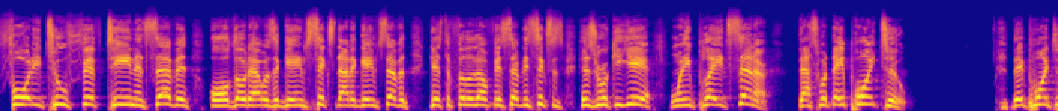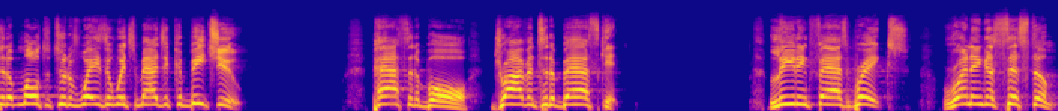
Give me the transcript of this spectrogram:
42, 15, and 7, although that was a game six, not a game seven, against the Philadelphia 76ers his rookie year when he played center. That's what they point to. They point to the multitude of ways in which Magic could beat you passing the ball, driving to the basket, leading fast breaks, running a system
